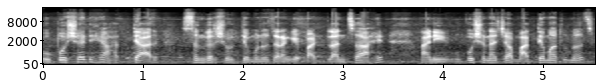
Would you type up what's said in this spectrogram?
उपोषण हे हत्यार संघर्षयोद्धे मनोजरांगे पाटलांचं आहे. आणि उपोषणाच्या माध्यमातूनच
